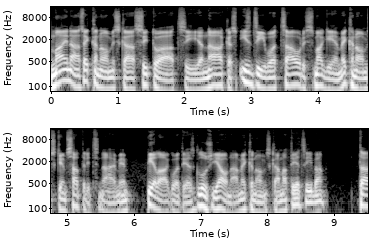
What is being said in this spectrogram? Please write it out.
mainās ekonomiskā situācija, nākas izdzīvot cauri smagiem ekonomiskiem satricinājumiem, pielāgoties gluži jaunām ekonomiskām attiecībām. Tā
